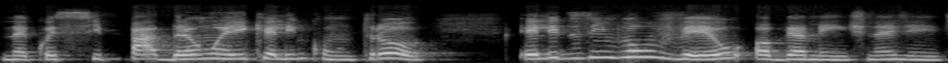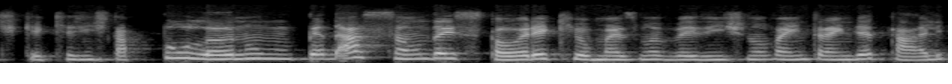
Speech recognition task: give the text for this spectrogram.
né, com esse padrão aí que ele encontrou, ele desenvolveu, obviamente, né, gente, que aqui a gente está pulando um pedaço da história, que mais uma vez a gente não vai entrar em detalhe,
